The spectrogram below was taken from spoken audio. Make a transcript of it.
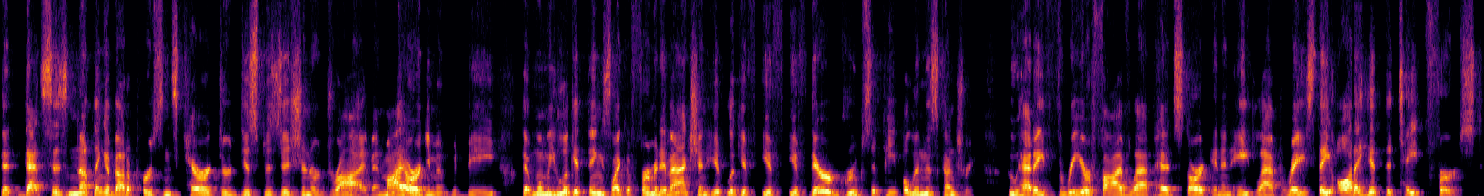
that that says nothing about a person's character, disposition, or drive. And my argument would be that when we look at things like affirmative action, if look, if if if there are groups of people in this country who had a three or five lap head start in an eight lap race, they ought to hit the tape first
